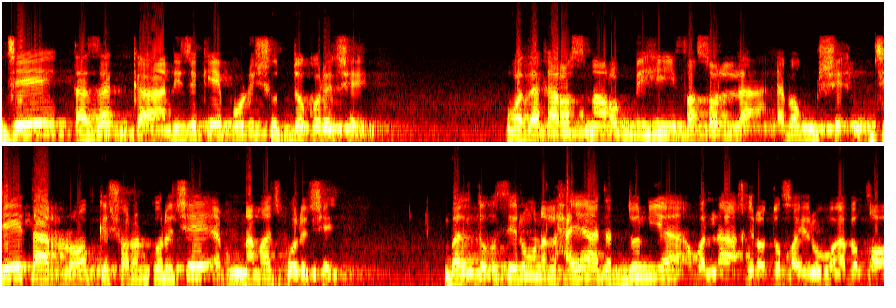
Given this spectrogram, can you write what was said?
যে তাজাক্কা নিজেকে পরিশুদ্ধ করেছে ওয়াদাকার ওয়াসমা রব্বিহি ফাসাল্লা এবং সে- যে তার রবকে স্মরণ করেছে এবং নামাজ পড়েছে বাল তুসিরুন আল হায়াত দুনিয়া ওয়াল আখিরাতু খায়রু ওয়া আবকা।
